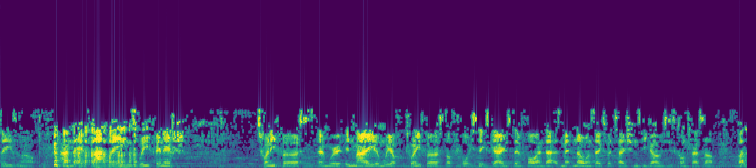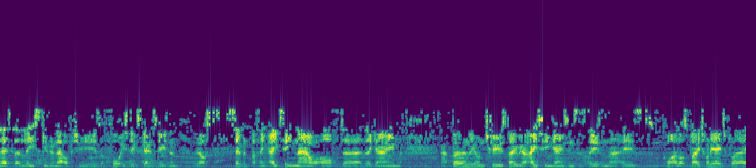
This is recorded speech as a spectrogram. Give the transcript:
season up. And if that means we finish 21st and we're in May and we are 21st off 46 games, then fine. That has met no one's expectations. He goes, his contract's up. But let's at least give him that opportunity. It's a 46 game season. We are seven, I think 18 now after the game at Burnley on Tuesday. We are 18 games into the season. That is quite a lot to play. 28 to play,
